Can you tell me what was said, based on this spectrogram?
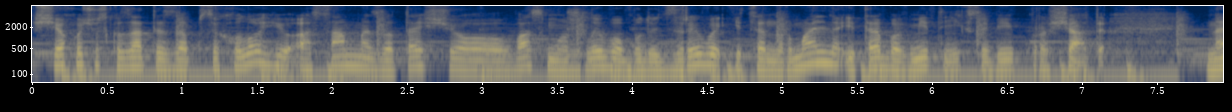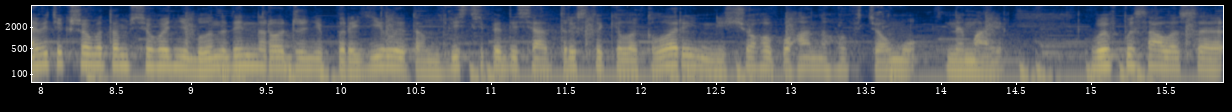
Ще хочу сказати за психологію, а саме за те, що у вас можливо будуть зриви, і це нормально, і треба вміти їх собі прощати. Навіть якщо ви там сьогодні були на день народження, переїли там 250-300 кілокалорій, нічого поганого в цьому немає. Ви вписали все,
